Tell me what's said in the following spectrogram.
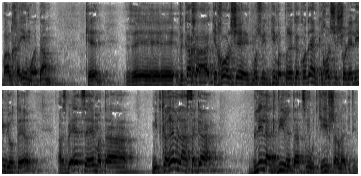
בעל חיים או אדם, כן? ו, וככה ככל ש... כמו שהוא הדגים בפרק הקודם, ככל ששוללים יותר אז בעצם אתה מתקרב להשגה בלי להגדיר את העצמות, כי אי אפשר להגדיר,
